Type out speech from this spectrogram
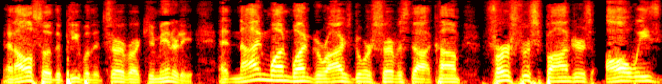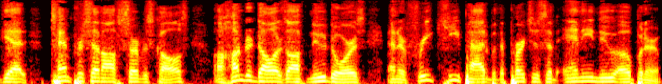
and also the people that serve our community. At 911garagedoorservice.com first responders always get 10% off service calls $100 off new doors and a free keypad with the purchase of any new opener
